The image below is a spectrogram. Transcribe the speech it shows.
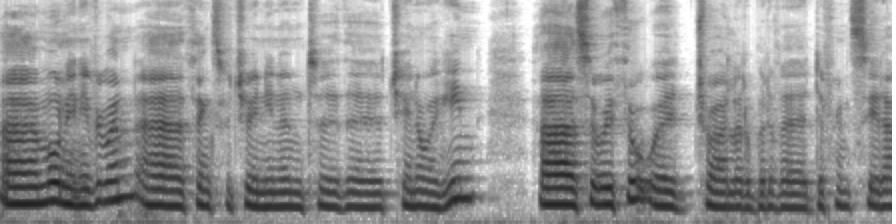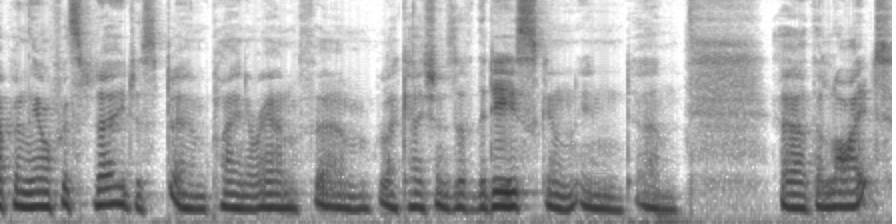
Uh, morning, everyone. Uh, thanks for tuning in to the channel again. Uh, so we thought we'd try a little bit of a different setup in the office today, just um, playing around with um, locations of the desk and, and um, uh, the light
